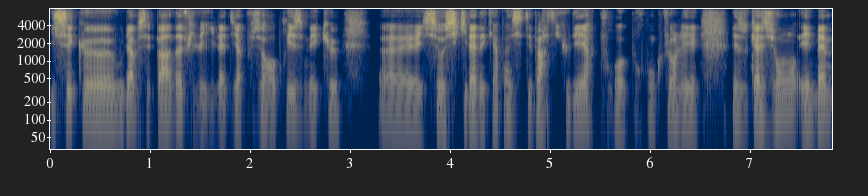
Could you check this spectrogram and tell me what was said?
il sait que Williams c'est pas un neuf, il, il, a dit à plusieurs reprises, mais que il sait aussi qu'il a des capacités particulières pour pour conclure les, les occasions et même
